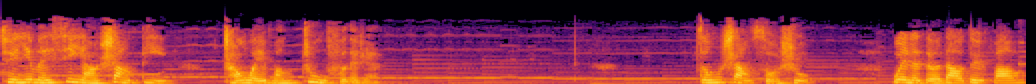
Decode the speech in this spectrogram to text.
却因为信仰上帝，成为蒙祝福的人。综上所述，为了得到对方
